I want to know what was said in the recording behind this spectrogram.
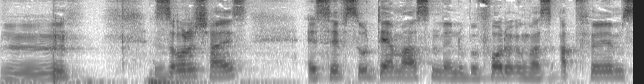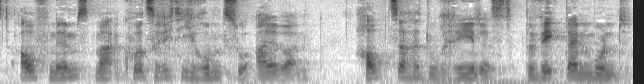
mm, das ist ohne Scheiß. Es hilft so dermaßen, wenn du, bevor du irgendwas abfilmst, aufnimmst, mal kurz richtig rumzualbern. Hauptsache, du redest. Beweg deinen Mund.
